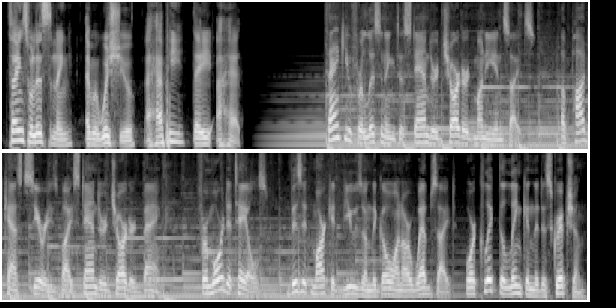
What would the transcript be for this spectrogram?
Thanks for listening, and we wish you a happy day ahead. Thank you for listening to Standard Chartered Money Insights, a podcast series by Standard Chartered Bank. For more details, visit Market Views on the Go on our website or click the link in the description.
